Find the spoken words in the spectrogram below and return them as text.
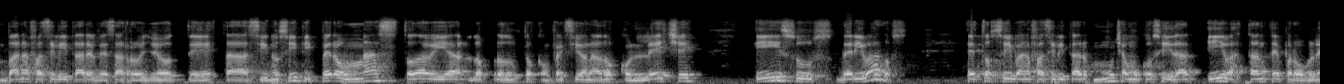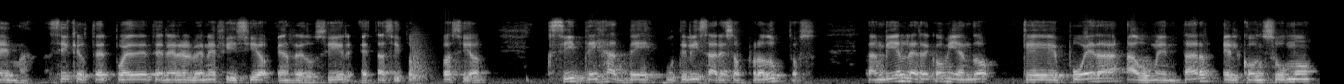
van a facilitar el desarrollo de esta sinusitis, pero más todavía los productos confeccionados con leche y sus derivados. Estos sí van a facilitar mucha mucosidad y bastante problema. Así que usted puede tener el beneficio en reducir esta situación si deja de utilizar esos productos. También le recomiendo que pueda aumentar el consumo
